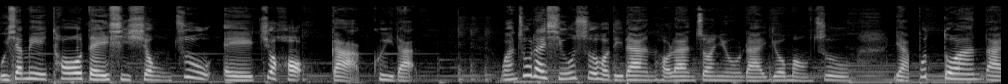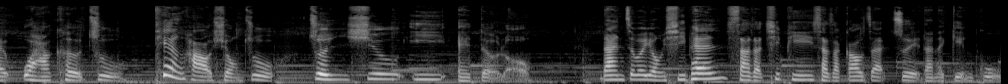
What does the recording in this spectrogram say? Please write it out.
为什么土地是上主的祝福甲快乐？愿主来赏赐予伫咱，互咱怎样来仰望主，也不断来挖苦主，听候上主，遵守伊的道路。咱这位用诗篇三十七篇三十九节做咱的根据，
